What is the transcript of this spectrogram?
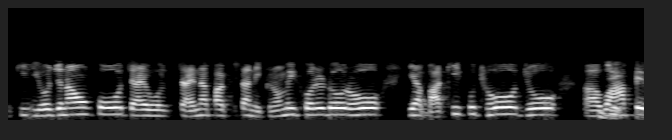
की योजनाओं को चाहे वो चाइना पाकिस्तान इकोनॉमिक कॉरिडोर हो या बाकी कुछ हो जो वहाँ पे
